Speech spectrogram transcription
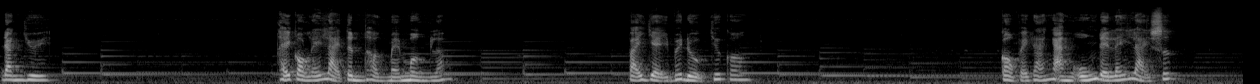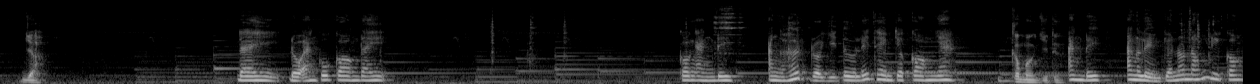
Đăng Duy. Thấy con lấy lại tinh thần mẹ mừng lắm. Phải vậy mới được chứ con. Con phải ráng ăn uống để lấy lại sức. Dạ. Đây đồ ăn của con đây Con ăn đi Ăn hết rồi dì Tư lấy thêm cho con nha. Cảm ơn dì Tư. Ăn đi Ăn liền cho nó nóng đi con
